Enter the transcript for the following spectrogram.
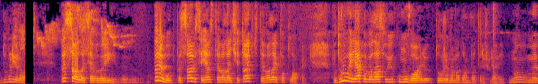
дублірований. Писалося вгорі. Перевод писався, я встигала читати, встигала й поплакати. Вдруге, я повела свою куму Валю, теж на мадам Батерфляй. Ну, ми,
